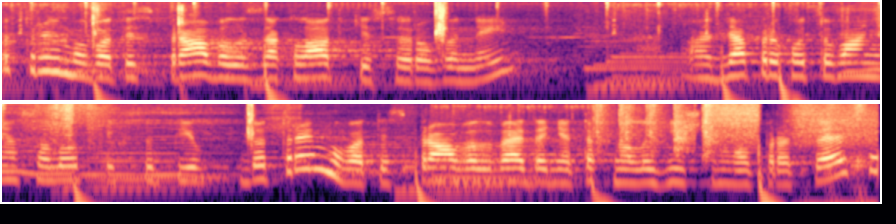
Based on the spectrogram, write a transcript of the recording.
дотримуватись правил закладки сировини для приготування солодких супів, дотримуватись правил ведення технологічного процесу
